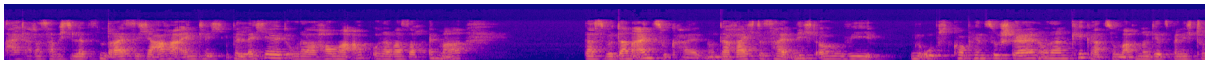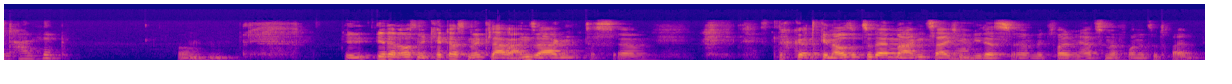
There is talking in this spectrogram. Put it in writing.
Alter, das habe ich die letzten 30 Jahre eigentlich belächelt oder hau mal ab oder was auch immer. Das wird dann Einzug halten. Und da reicht es halt nicht irgendwie einen Obstkorb hinzustellen oder einen Kicker zu machen. Und jetzt bin ich total hip. Oh. Mhm. Ihr da draußen, ihr kennt das, ne? klare Ansagen. Das ähm, gehört genauso zu deinem Markenzeichen, ja. wie das äh, mit vollem Herzen nach vorne zu treiben.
